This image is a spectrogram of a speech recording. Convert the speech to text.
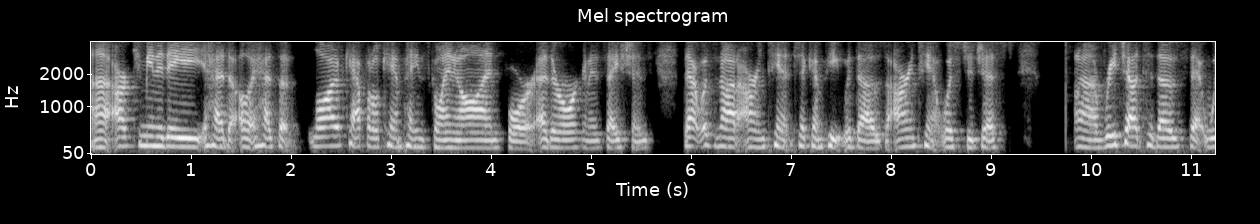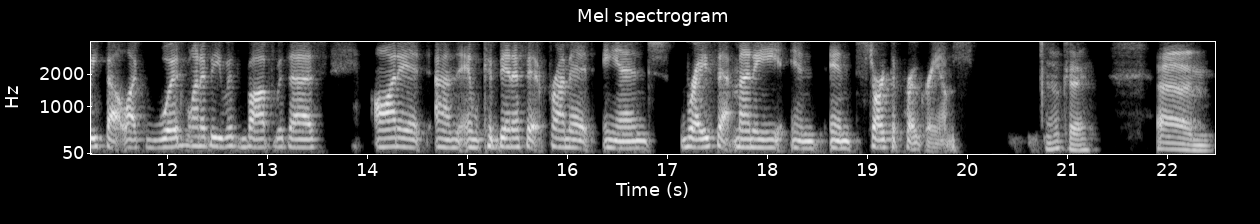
Uh, our community had uh, has a lot of capital campaigns going on for other organizations. That was not our intent to compete with those. Our intent was to just uh, reach out to those that we felt like would want to be with, involved with us on it um, and could benefit from it and raise that money and and start the programs okay um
